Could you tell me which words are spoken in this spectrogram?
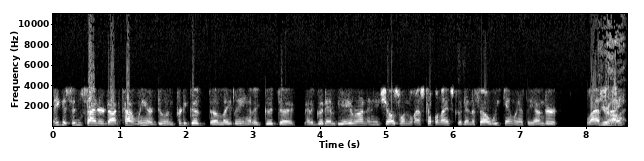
VegasInsider.com. We are doing pretty good uh, lately. Had a good uh, had a good NBA run. NHL's won the last couple of nights. Good NFL weekend. We had the under last You're night.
